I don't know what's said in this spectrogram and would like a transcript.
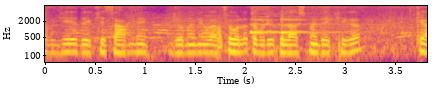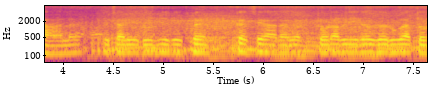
अब ये देखिए, सामने जो मैंने आपसे बोला था, वीडियो के लास्ट में देखिएगा, क्या हाल है। बेचारी ये देख रहे हैं, कैसे आ रहा है। अगर थोड़ा भी इधर उधर हुआ तो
